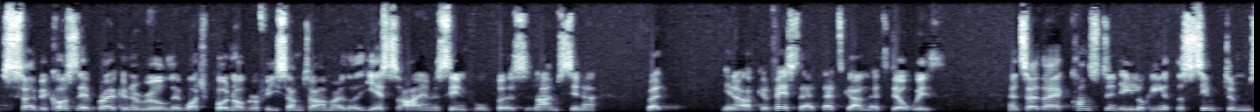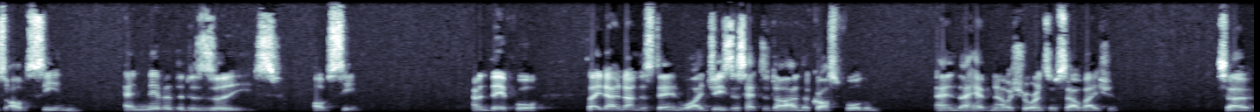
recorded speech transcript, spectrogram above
so, because they've broken a rule, they've watched pornography sometime or other. Yes, I am a sinful person. I'm a sinner, but you know, I've confessed that. That's gone. That's dealt with. And so they are constantly looking at the symptoms of sin and never the disease of sin. And therefore, they don't understand why Jesus had to die on the cross for them, and they have no assurance of salvation. So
